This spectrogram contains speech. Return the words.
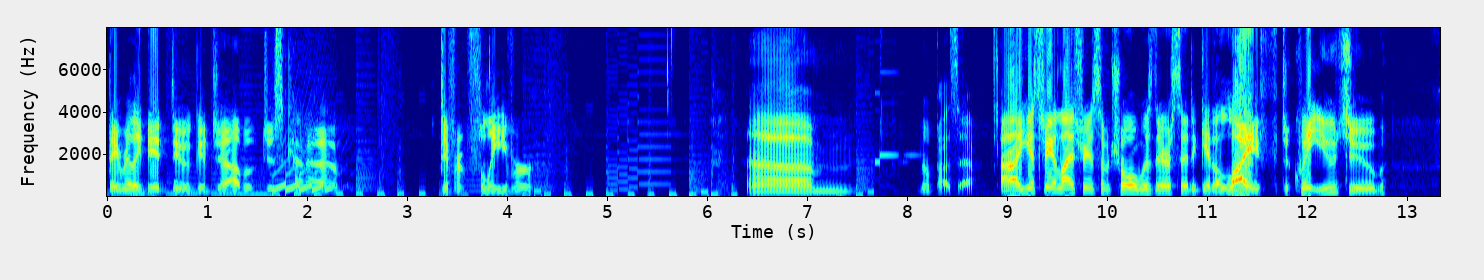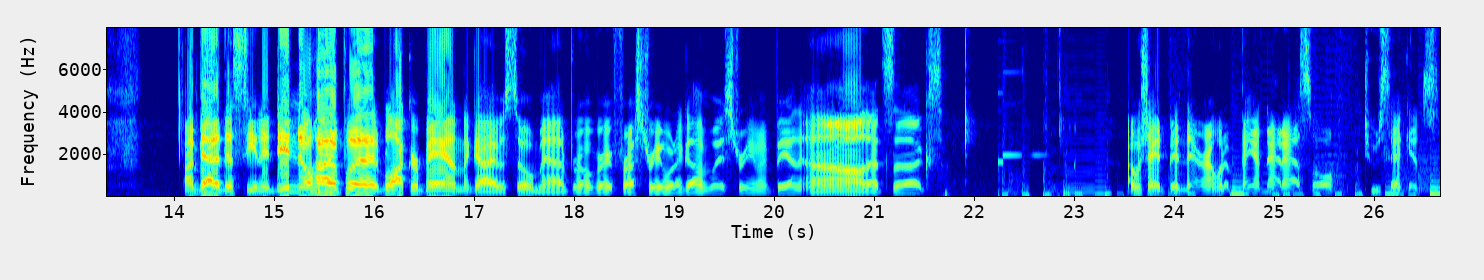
they really did do a good job of just kind of different flavor. Um, no pause that. Uh, yesterday on live stream, some troll was there said to get a life to quit YouTube. I'm bad at this seeing it. Didn't know how to put blocker ban. The guy was so mad, bro. Very frustrated when I got my stream. I banned. Oh, that sucks. I wish I had been there. I would have banned that asshole. Two seconds.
